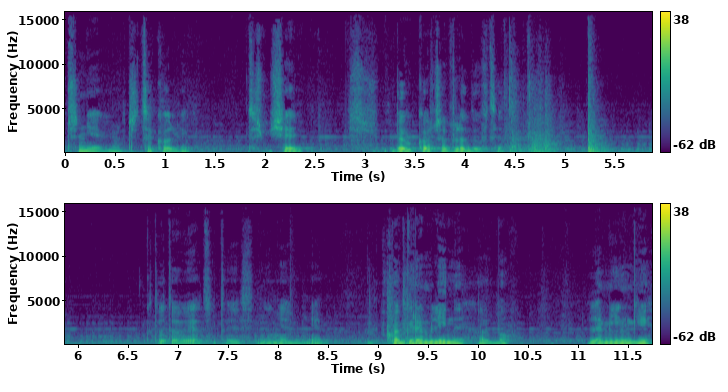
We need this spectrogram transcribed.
czy nie wiem, czy cokolwiek. Coś mi się bełkocze w lodówce. Kto to wie, co to jest? No nie wiem, nie wiem. Chyba gremliny albo lemingi.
